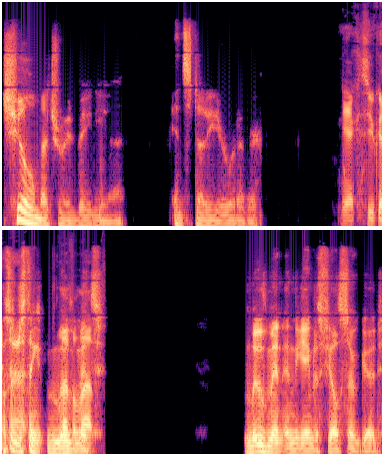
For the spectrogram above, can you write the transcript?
chill Metroidvania and study or whatever. yeah, because you can also, uh, just think movement. Movement in the game just feels so good.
